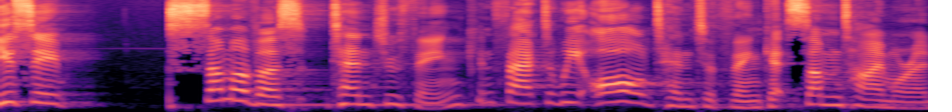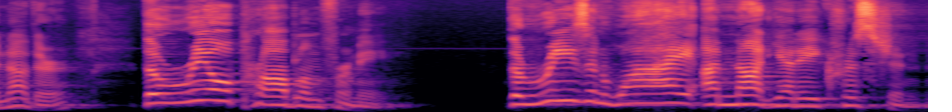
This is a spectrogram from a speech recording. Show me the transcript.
You see, some of us tend to think, in fact, we all tend to think at some time or another, the real problem for me, the reason why I'm not yet a Christian,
